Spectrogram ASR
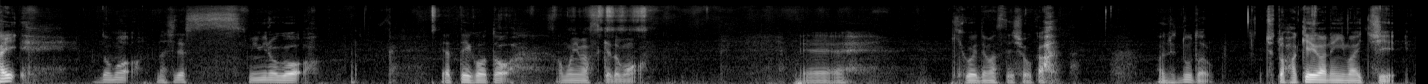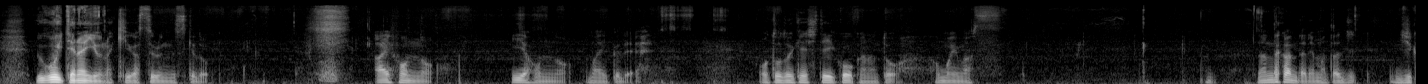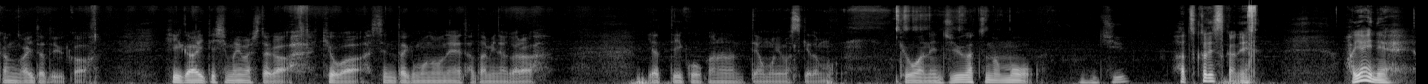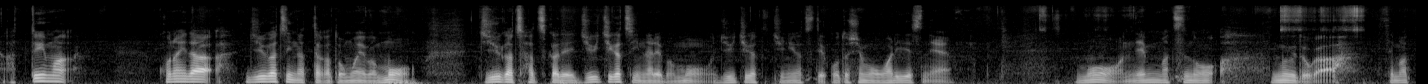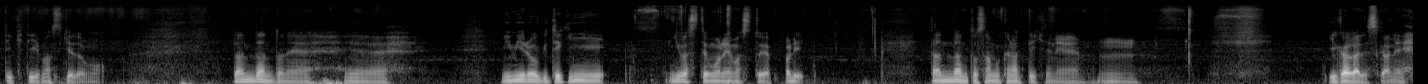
はい。どうもなしです。耳ログをやっていこうと思いますけども。えー、聞こえてますでしょうか？あれどうだろう？ちょっと波形がねいまいち動いてないような気がするんですけど。iPhone のイヤホンのマイクでお届けしていこうかなと思います。なんだかんだねまた時間が空いたというか。日が空いてしまいましたが今日は洗濯物をね畳みながらやっていこうかななんて思いますけども。今日はね10月のもう20日ですかね。早いね。あっという間。この間10月になったかと思えばもう10月20日で11月になればもう11月12月で今年も終わりですね。もう年末のムードが迫ってきていますけどもだんだんとね、えー、耳ログ的に言わせてもらいますとやっぱりだんだんと寒くなってきてねうん。いかがですかね。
